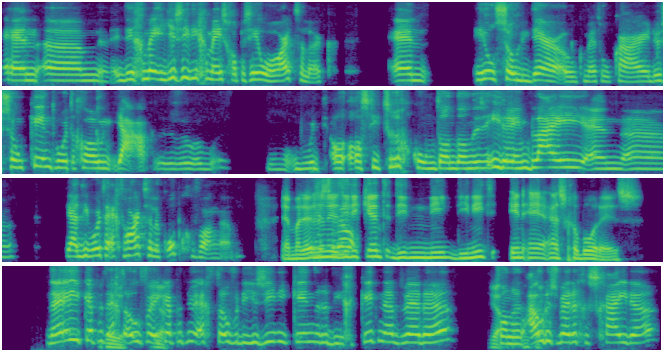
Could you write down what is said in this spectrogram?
En ehm, die geme- je ziet die gemeenschap is heel hartelijk. En heel solidair ook met elkaar. Dus zo'n kind wordt er gewoon, ja, eh, als die terugkomt, dan, dan is iedereen blij en eh, ja, die wordt er echt hartelijk opgevangen. ja, maar er is Dus een wel- Yazidi-kind die, niet- die niet in ES geboren is. Nee, ik heb het Oh echt ja, over. Ik heb het nu echt over de Yazidi-kinderen die gekidnapt werden, Ja, van hun ouders werden gescheiden,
